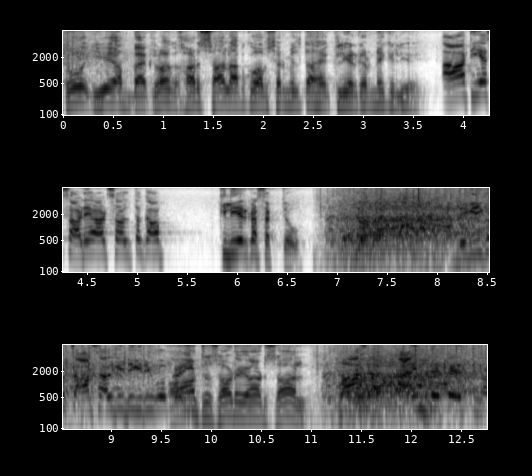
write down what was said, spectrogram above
तो ये अब बैकलॉग हर साल आपको अवसर मिलता है क्लियर करने के लिए? आठ या साढ़े आठ साल तक आप क्लियर कर सकते हो। डिग्री को चार साल की डिग्री को आठ साढ़े आठ साल। हाँ सर टाइम देते हैं इतना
